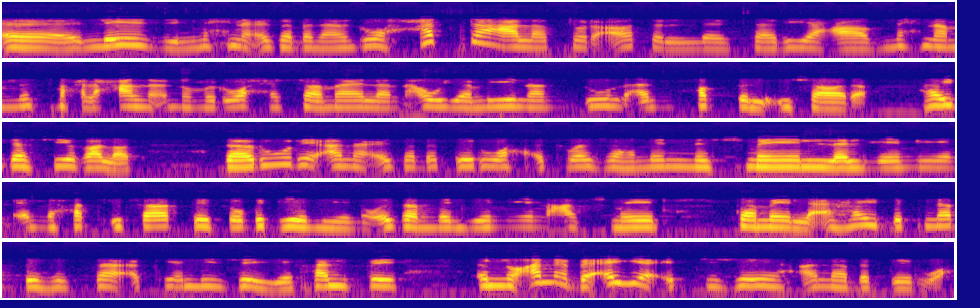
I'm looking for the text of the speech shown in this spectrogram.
آه لازم نحن إذا بدنا نروح حتى على الطرقات السريعة نحن بنسمح لحالنا إنه بنروح شمالا أو يمينا دون أن نحط الإشارة. هيدا شيء غلط. ضروري أنا إذا بدي أروح أتوجه من الشمال لليمين اني حط إشارتي صوب اليمين وإذا من اليمين على الشمال كمان. هي بتنبه السائق يلي جاي خلفي إنه أنا بأي اتجاه أنا بدي أروح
